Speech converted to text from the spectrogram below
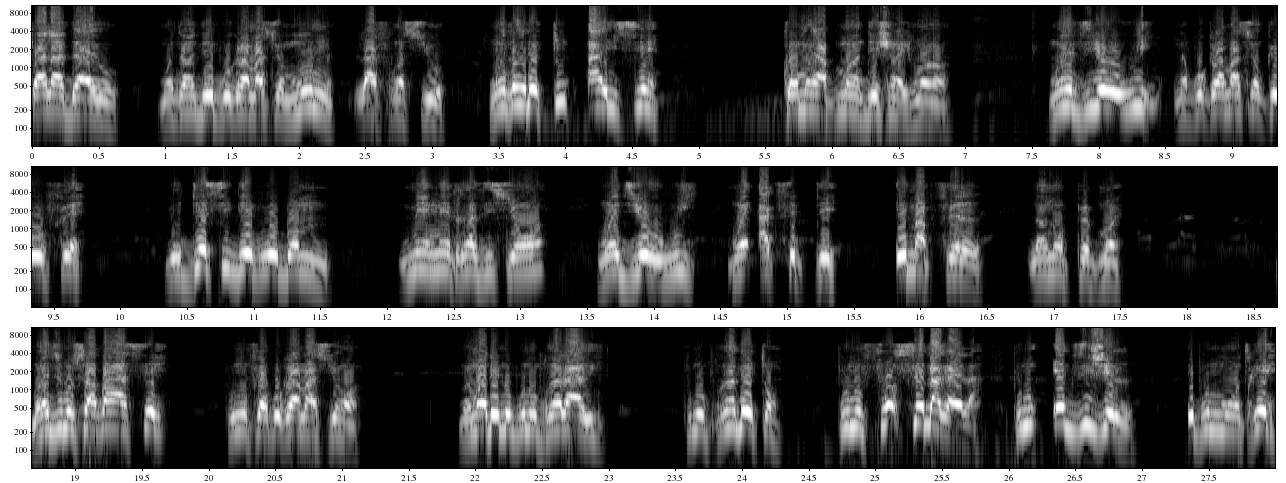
Kanada yo, mwen tende proklamasyon moun la Frans yo, mwen tende tout Haitien koman apman de chanjman. Mwen di yo oui nan proklamasyon ke yo fe, yo deside pou yo bom moun. menen transisyon, mwen diyo oui, mwen aksepte, e map fel nan nou pep mwen. Mwen di nou sa pa ase pou nou fè proklamasyon. Mwen mwen de nou pou nou pren la ri, pou nou pren beton, pou nou fòse bagay la, pou nou exige l, e pou nou montre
